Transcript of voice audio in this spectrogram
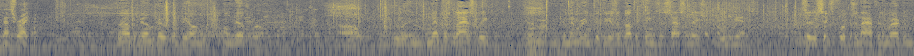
That's right. You don't have to be in prison be on, on death row. Uh, we were in Memphis last week, remember- commemorating 50 years of Dr. King's assassination. Yes. So the 64% African American,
